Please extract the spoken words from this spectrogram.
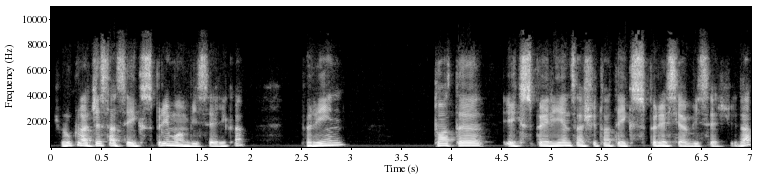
Și lucrul acesta se exprimă în biserică prin toată experiența și toată expresia bisericii. Da?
